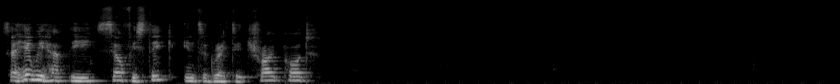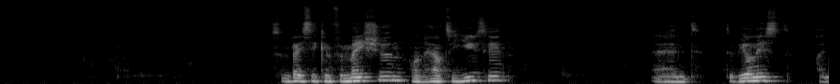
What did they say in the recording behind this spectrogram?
So here we have the selfie stick integrated tripod. Some basic information on how to use it. And to be honest, I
